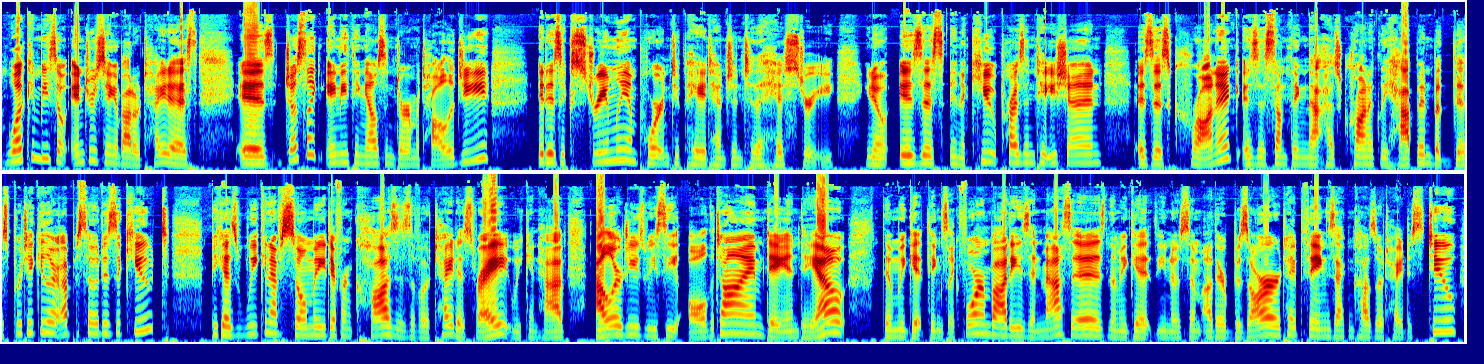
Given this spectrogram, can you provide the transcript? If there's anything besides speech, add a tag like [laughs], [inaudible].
what can be so interesting about otitis is just like anything else in dermatology, it is extremely important to pay attention to the history. You know, is this an acute presentation? Is this chronic? Is this something that has chronically happened, but this particular episode is acute? Because we can have so many different causes of otitis, right? We can have allergies we see all the time, day in, day out. Then we get things like foreign bodies and masses. Then we get, you know, some other bizarre type things that can cause otitis too.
